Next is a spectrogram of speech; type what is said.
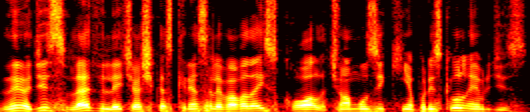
Lembra disso? Leve Leite, eu acho que as crianças levavam da escola, tinha uma musiquinha, por isso que eu lembro disso.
